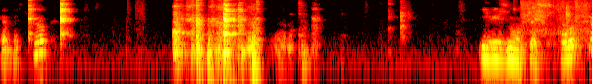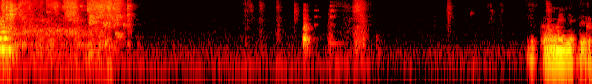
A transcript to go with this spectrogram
Кабачок. І візьму ще скотчу. Руками я беру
